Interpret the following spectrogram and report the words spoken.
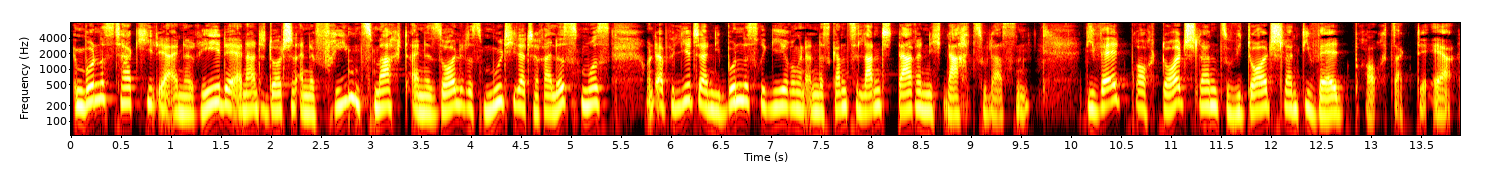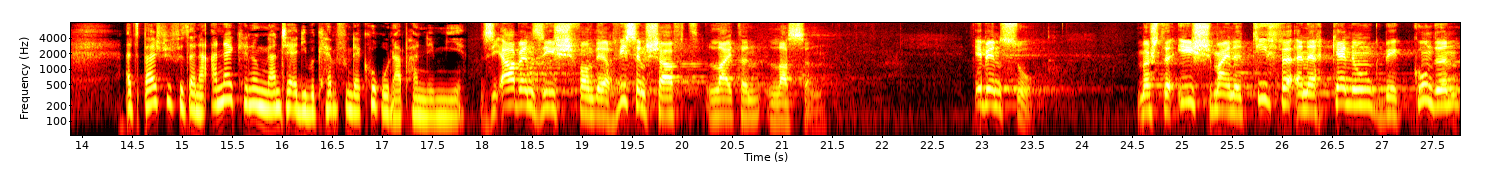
Im Bundestag hielt er eine Rede, er nannte Deutschland eine Friedensmacht, eine Säule des Multilateralismus und appellierte an die Bundesregierung und an das ganze Land, darin nicht nachzulassen. Die Welt braucht Deutschland, so wie Deutschland die Welt braucht, sagte er. Als Beispiel für seine Anerkennung nannte er die Bekämpfung der Corona-Pandemie. Sie haben sich von der Wissenschaft leiten lassen. Ebenso möchte ich meine tiefe Anerkennung bekunden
